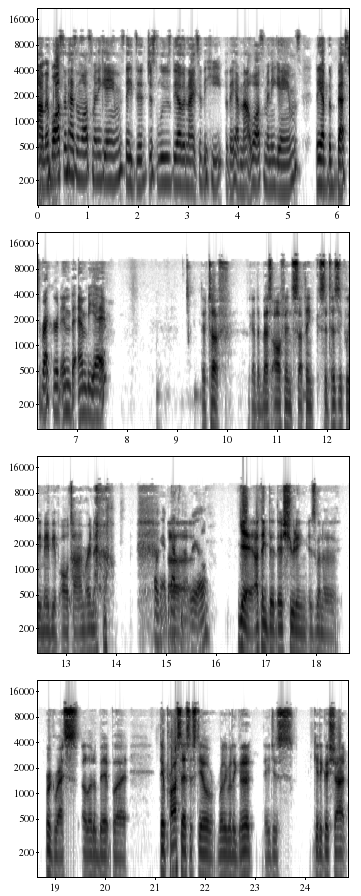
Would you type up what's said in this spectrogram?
Um, and Boston hasn't lost many games. They did just lose the other night to the Heat, but they have not lost many games. They have the best record in the NBA. they're tough. They got the best offense, I think, statistically, maybe of all time right now. Okay, that's Uh, not real. yeah, I think that their shooting is going to regress a little bit, but their process is still really, really good. They just get a good shot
